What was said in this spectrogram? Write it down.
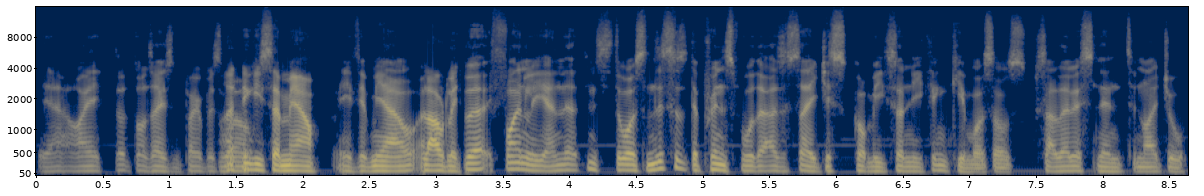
Yeah, I those in favour as well. I think he said meow. He said meow loudly. But finally, and that's the and this is the principle that, as I say, just got me suddenly thinking whilst I was sat there listening to Nigel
